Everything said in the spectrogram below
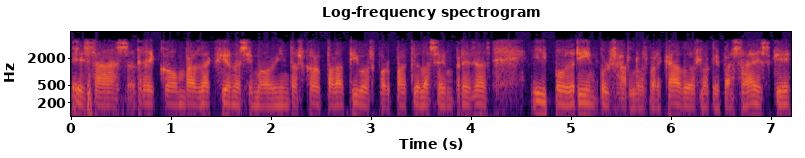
esas recompras de acciones y movimientos corporativos por parte de las empresas y podría impulsar los mercados. Lo que pasa es que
